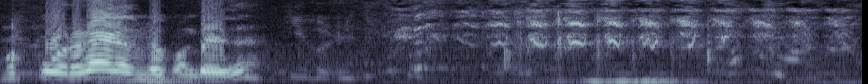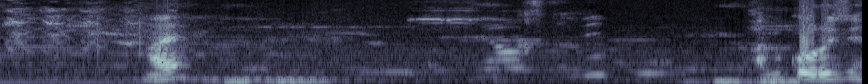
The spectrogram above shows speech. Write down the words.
मग पोरं काय का तुमचं कोण द्यायचं? नाही? आम्ही कोरूचे.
